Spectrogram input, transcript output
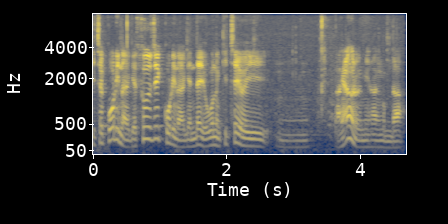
기체 꼬리 날개, 수직 꼬리 날개인데 요거는 기체의 음, 방향을 의미하는 겁니다.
